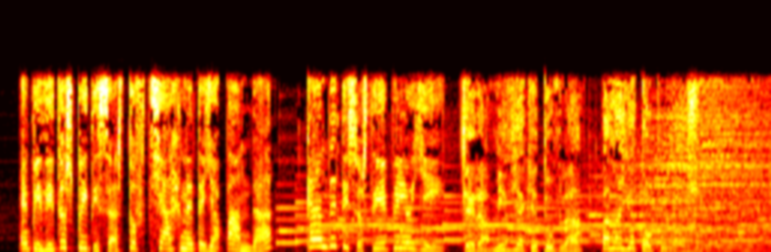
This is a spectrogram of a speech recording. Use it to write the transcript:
Επειδή το σπίτι σας το φτιάχνετε για πάντα, κάντε τη σωστή επιλογή. Κεραμίδια και τούβλα Παναγιωτόπουλος.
